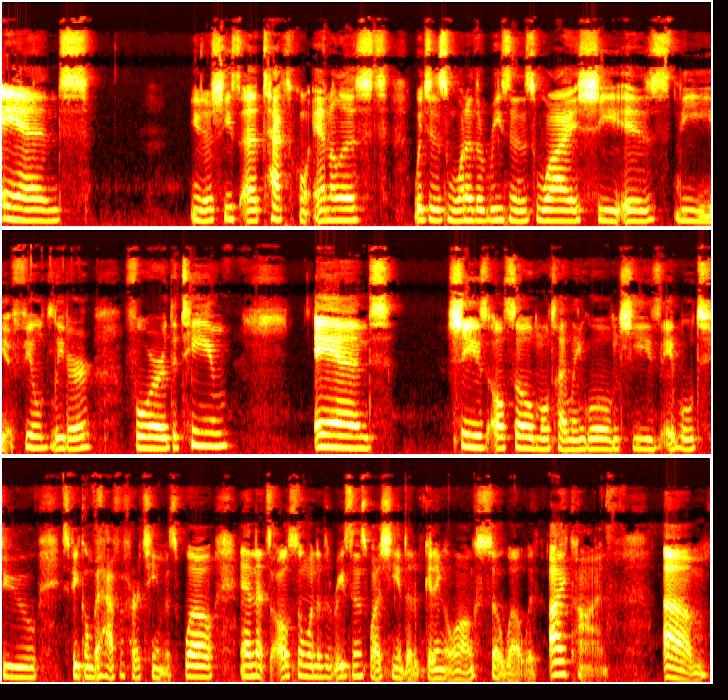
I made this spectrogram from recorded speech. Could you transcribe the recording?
And, you know, she's a tactical analyst, which is one of the reasons why she is the field leader for the team. And she's also multilingual and she's able to speak on behalf of her team as well. And that's also one of the reasons why she ended up getting along so well with Icon. Um,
